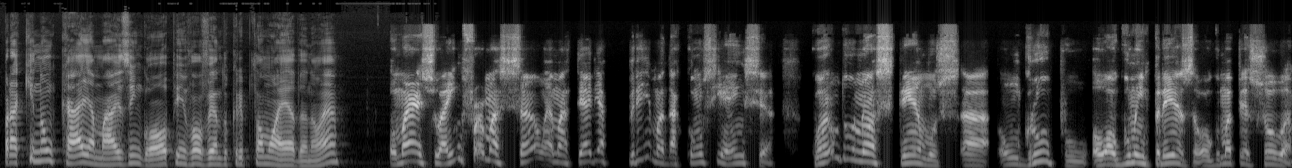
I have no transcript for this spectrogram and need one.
para que não caia mais em golpe envolvendo criptomoeda, não é? Ô Márcio, a informação é matéria-prima da consciência. Quando nós temos uh, um grupo ou alguma empresa ou alguma pessoa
